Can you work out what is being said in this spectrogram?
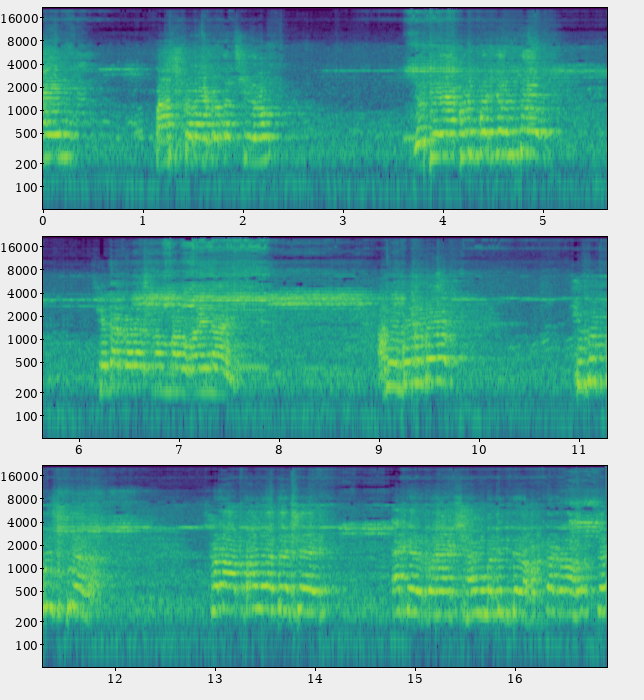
আইন পাশ করার কথা ছিল। যদিও এখন পর্যন্ত সেটা করা সম্ভব হয় নাই। আমি বলব, শুধু কুষ্টিয়া না, সারা বাংলাদেশে একের পর এক সাংবাদিকদের হত্যা করা হচ্ছে,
